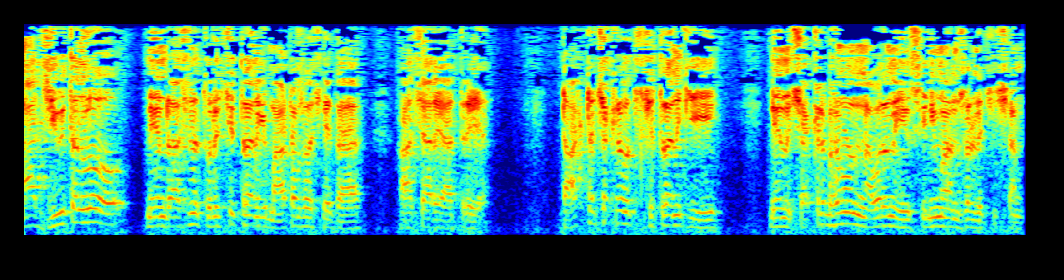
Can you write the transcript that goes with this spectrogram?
నా జీవితంలో నేను రాసిన తొలి చిత్రానికి మాటల రచయిత ఆచార్య ఆత్రేయ. డాక్టర్ చక్రవర్తి చిత్రానికి నేను చక్రభ్రమణ నవలని సినిమా అనుసరణ చేశాను.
